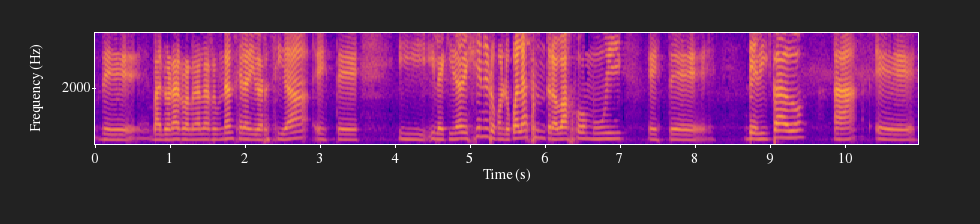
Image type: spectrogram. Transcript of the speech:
de valorar, valga la redundancia, la diversidad este, y, la equidad de género, con lo cual hace un trabajo muy este, dedicado a eh,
